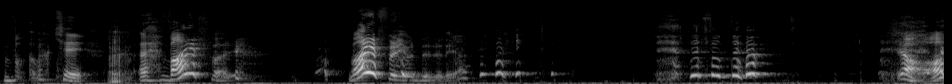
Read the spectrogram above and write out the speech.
Va- Okej. Eh, varför? Varför gjorde du det? Det är så dumt. Ja,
